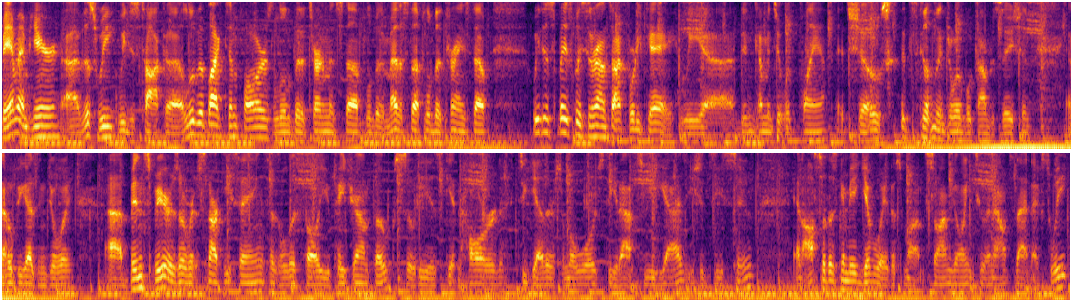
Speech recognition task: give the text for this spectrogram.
Bam Bam here. Uh, this week we just talk uh, a little bit Black Templars, a little bit of tournament stuff, a little bit of meta stuff, a little bit of training stuff. We just basically sit around and talk 40k. We uh, didn't come into it with a plan. It shows. It's still an enjoyable conversation, and I hope you guys enjoy. Uh, ben Spears over at Snarky Sayings has a list all you Patreon folks, so he is getting hard to gather some awards to get out to you guys. You should see soon. And also, there's going to be a giveaway this month, so I'm going to announce that next week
